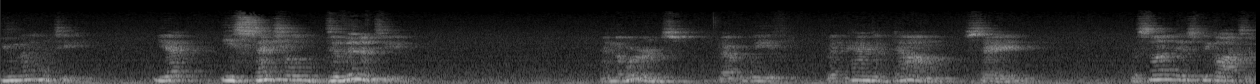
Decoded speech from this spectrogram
humanity, yet essential divinity. And the words that we've been handed down say, the Son is begotten,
